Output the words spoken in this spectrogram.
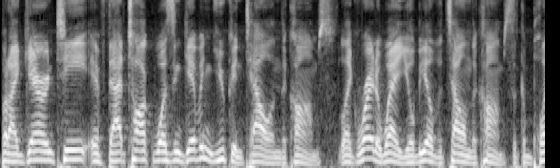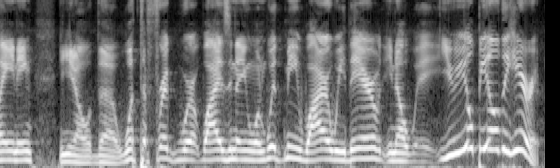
but I guarantee if that talk wasn't given, you can tell in the comms. Like right away, you'll be able to tell in the comms. The complaining, you know, the what the frig, why isn't anyone with me? Why are we there? You know, you you'll be able to hear it.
